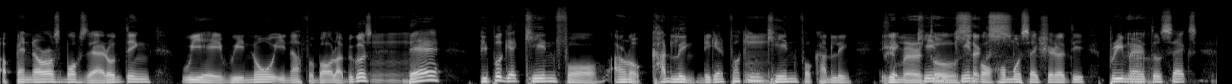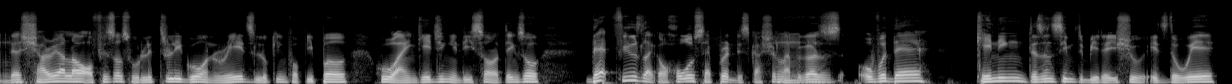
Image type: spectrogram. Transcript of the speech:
a Pandora's box that I don't think we we know enough about lah. Because there people get caned for I don't know cuddling. They get fucking Mm. caned for cuddling. They get Premarital caned, caned for sex. homosexuality, premarital sex. Mm. There's Sharia law officers who literally go on raids looking for people who are engaging in these sort of things. So that feels like a whole separate discussion. Mm. because over there, caning doesn't seem to be the issue. It's the way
